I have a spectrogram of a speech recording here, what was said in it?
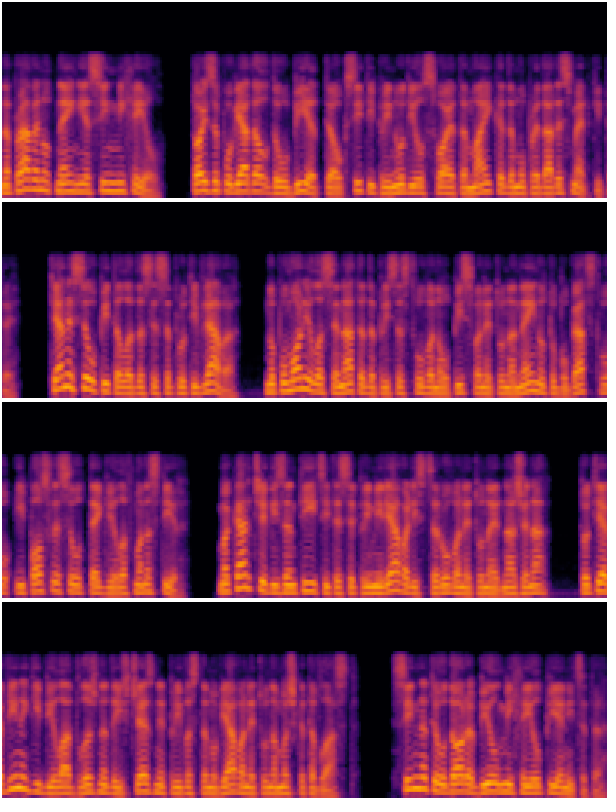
направен от нейния син Михаил. Той заповядал да убият Теоксит и принудил своята майка да му предаде сметките. Тя не се опитала да се съпротивлява, но помолила Сената да присъствува на описването на нейното богатство и после се оттеглила в манастир. Макар че византийците се примирявали с царуването на една жена, то тя винаги била длъжна да изчезне при възстановяването на мъжката власт. Син на Теодора бил Михаил Пияницата.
